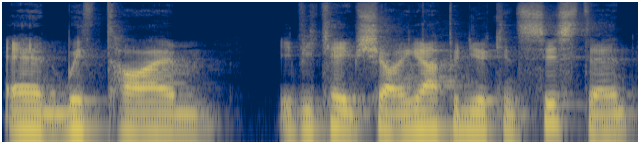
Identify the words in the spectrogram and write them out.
And with time, if you keep showing up and you're consistent,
